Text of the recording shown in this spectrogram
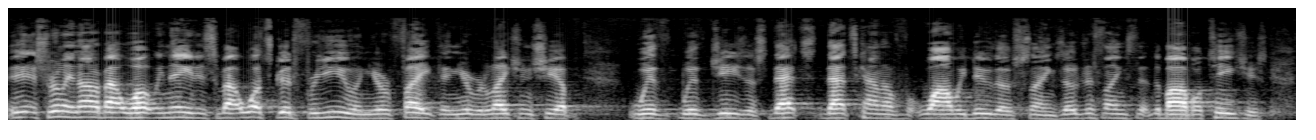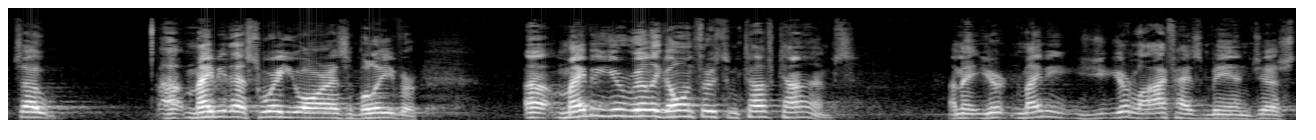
It's really not about what we need. It's about what's good for you and your faith and your relationship with, with Jesus. That's, that's kind of why we do those things. Those are things that the Bible teaches. So uh, maybe that's where you are as a believer. Uh, maybe you're really going through some tough times. I mean, maybe your life has been just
